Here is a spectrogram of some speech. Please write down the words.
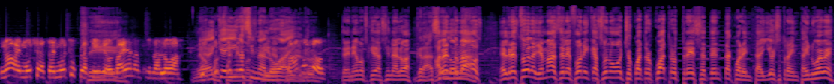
No, hay muchas, hay muchos platillos. Sí. Vayan a Sinaloa. No, hay pues que ir a tenemos Sinaloa, ¿eh? Vámonos. Tenemos que ir a Sinaloa. Gracias, A ver, Lola. tomamos el resto de las llamadas telefónicas 1844-370-4839.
